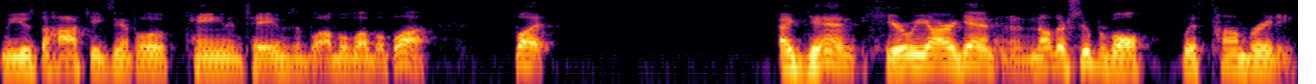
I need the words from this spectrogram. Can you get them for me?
We use the hockey example of Kane and Toews and blah, blah, blah, blah, blah. But again, here we are again in another Super Bowl with Tom Brady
